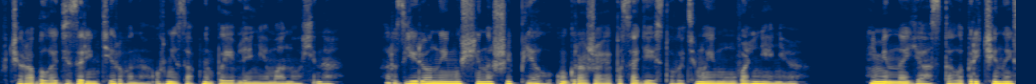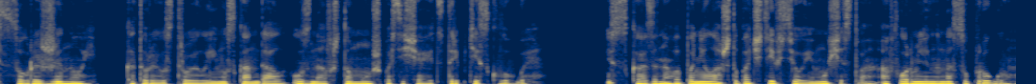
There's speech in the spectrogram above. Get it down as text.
Вчера была дезориентирована внезапным появлением Анохина. Разъяренный мужчина шипел, угрожая посодействовать моему увольнению. Именно я стала причиной ссоры с женой, которая устроила ему скандал, узнав, что муж посещает стриптиз-клубы. Из сказанного поняла, что почти все имущество оформлено на супругу,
